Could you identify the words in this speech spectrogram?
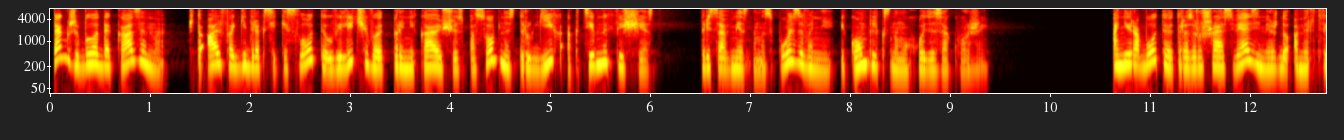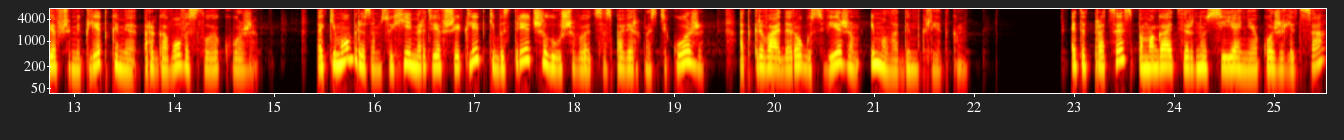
Также было доказано, что альфа-гидроксикислоты увеличивают проникающую способность других активных веществ при совместном использовании и комплексном уходе за кожей. Они работают, разрушая связи между омертвевшими клетками рогового слоя кожи. Таким образом, сухие мертвевшие клетки быстрее отшелушиваются с поверхности кожи, открывая дорогу свежим и молодым клеткам. Этот процесс помогает вернуть сияние кожи лица,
